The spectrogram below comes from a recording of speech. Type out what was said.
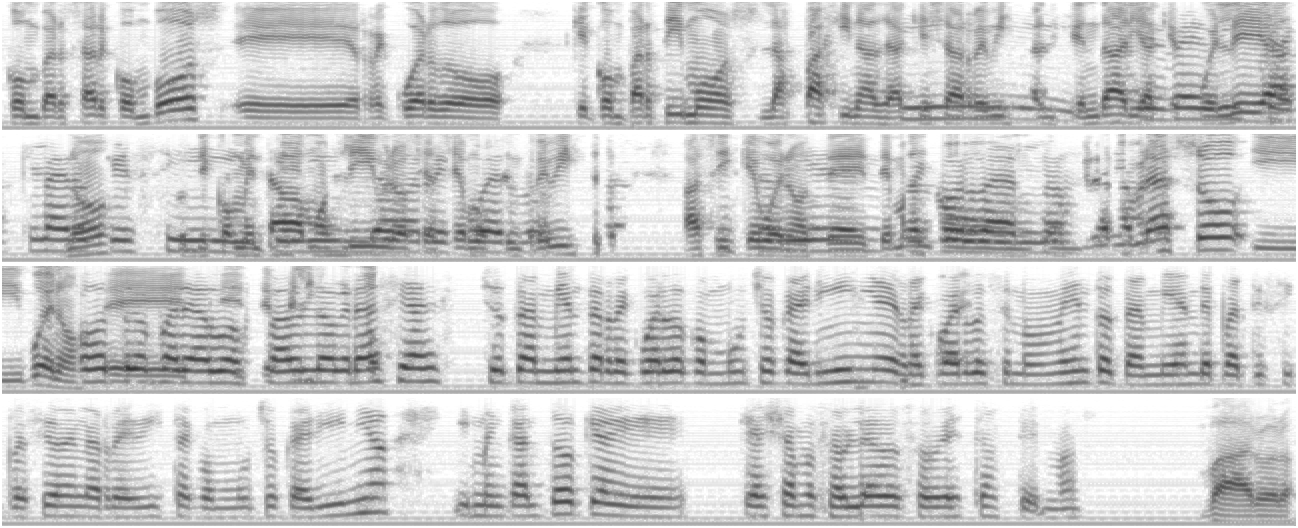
conversar con vos. Eh, recuerdo que compartimos las páginas de aquella revista legendaria que fue Lea, ¿no? donde comentábamos libros y hacíamos entrevistas. Así que bueno, te, mando un, gran abrazo y bueno. Otro eh, para vos, Pablo, gracias. Yo también te recuerdo con mucho cariño y recuerdo ese momento también de participación en la revista con mucho cariño y me encantó que, que hayamos hablado sobre estos temas. Bárbaro.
